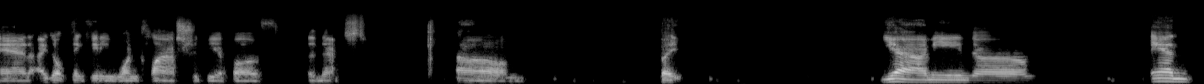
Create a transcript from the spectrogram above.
And I don't think any one class should be above the next. Um, but yeah, I mean, um, and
